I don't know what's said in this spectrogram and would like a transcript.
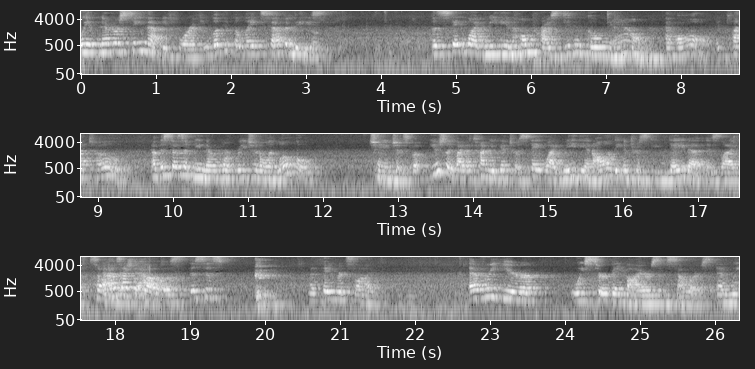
We have never seen that before. If you look at the late 70s, the statewide median home price didn't go down at all. It plateaued. Now, this doesn't mean there weren't regional and local changes, but usually by the time you get to a statewide median, all of the interesting data is like So as I close, this is my favorite slide. Every year, we survey buyers and sellers, and we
